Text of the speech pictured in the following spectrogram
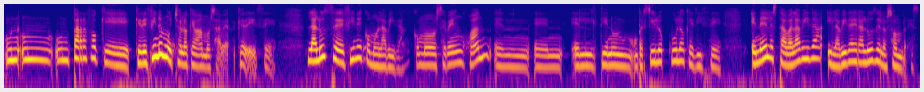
un, párrafo que, que define mucho lo que vamos a ver, que dice, la luz se define como la vida, como se ve en Juan, en, en- él tiene un versículo que dice, en él estaba la vida y la vida era luz de los hombres.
